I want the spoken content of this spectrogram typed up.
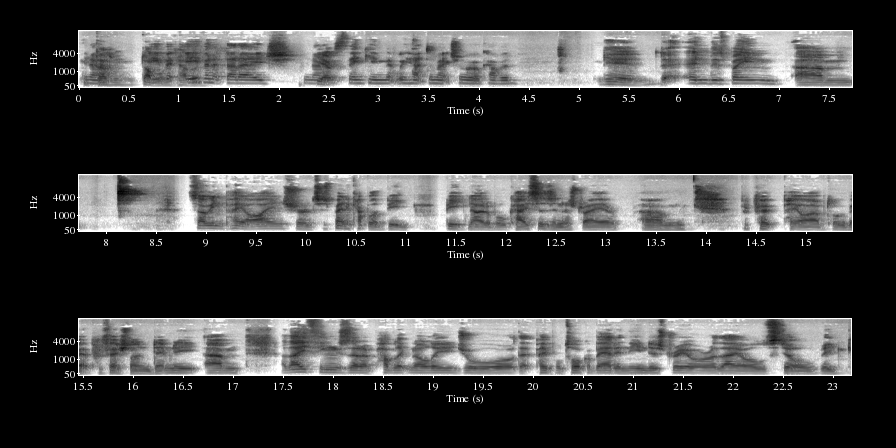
you know, Doesn't even, even at that age, you know, I was thinking that we had to make sure we were covered. Yeah, and there's been um, so in PI insurance, there's been a couple of big, big notable cases in Australia. Um, PI, I'm talking about professional indemnity. Um, are they things that are public knowledge or that people talk about in the industry, or are they all still big,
